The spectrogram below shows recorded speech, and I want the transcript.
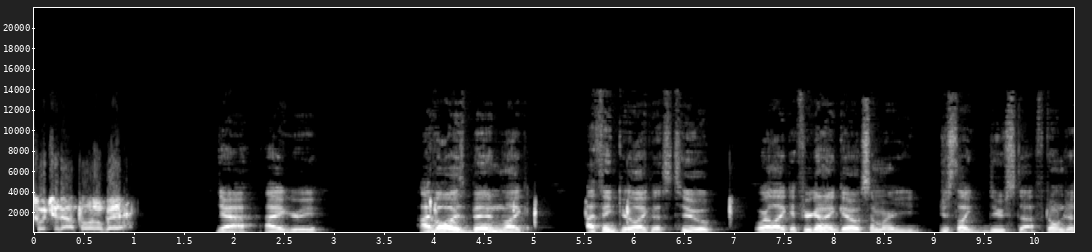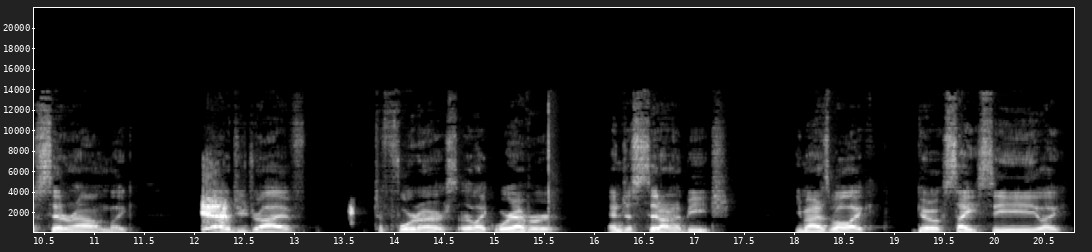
switch it up a little bit. yeah, I agree. I've always been like, I think you're like this too, where like if you're gonna go somewhere, you just like do stuff. Don't just sit around. Like, why Yeah, would you drive to Florida or, or like wherever and just sit on a beach? You might as well like go sightsee, like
